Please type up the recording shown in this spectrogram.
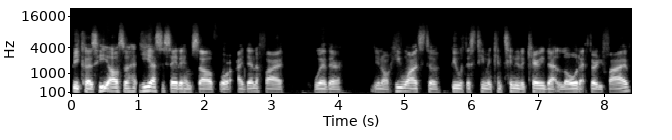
because he also he has to say to himself or identify whether you know he wants to be with this team and continue to carry that load at 35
